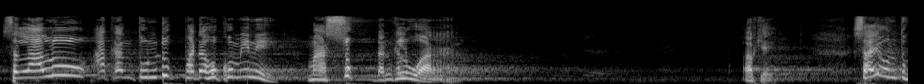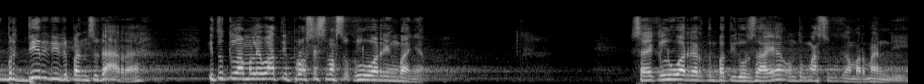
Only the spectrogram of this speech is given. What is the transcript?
selalu akan tunduk pada hukum ini. Masuk dan keluar. Oke. Saya untuk berdiri di depan saudara, itu telah melewati proses masuk keluar yang banyak. Saya keluar dari tempat tidur saya untuk masuk ke kamar mandi.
